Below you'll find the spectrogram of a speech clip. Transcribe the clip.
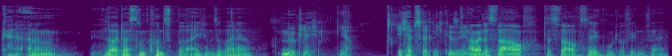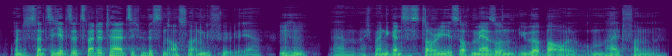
keine Ahnung, Leute aus dem Kunstbereich und so weiter. Möglich, ja. Ich habe es halt nicht gesehen. Aber das war auch, das war auch sehr gut auf jeden Fall. Und es hat sich jetzt, der zweite Teil hat sich ein bisschen auch so angefühlt, eher. mhm. Ähm, ich meine, die ganze Story ist auch mehr so ein Überbau, um halt von,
